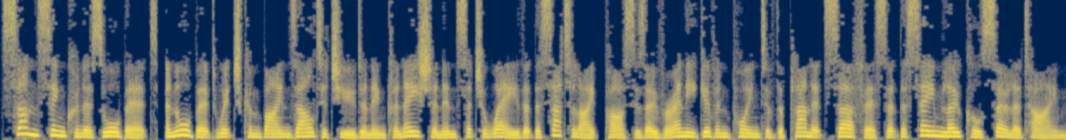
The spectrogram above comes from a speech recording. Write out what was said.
Sun-synchronous orbit, an orbit which combines altitude and inclination in such a way that the satellite passes over any given point of the planet's surface at the same local solar time.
